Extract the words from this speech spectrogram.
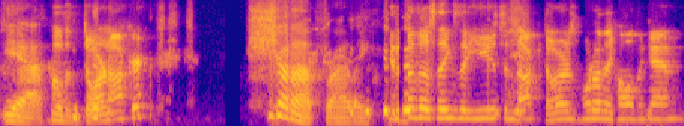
Yeah. Called a door knocker. Shut up, Riley. You know those things that you use to knock doors? What are they called again?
